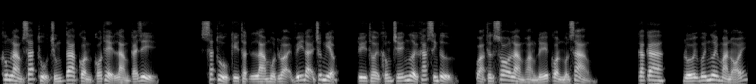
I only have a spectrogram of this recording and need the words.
Không làm sát thủ chúng ta còn có thể làm cái gì? Sát thủ kỳ thật là một loại vĩ đại chức nghiệp, tùy thời khống chế người khác sinh tử, quả thực so làm hoàng đế còn muốn sảng. Kaka, đối với ngươi mà nói,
